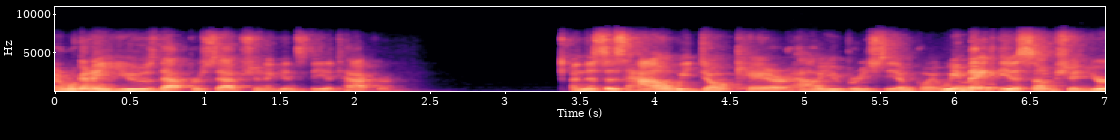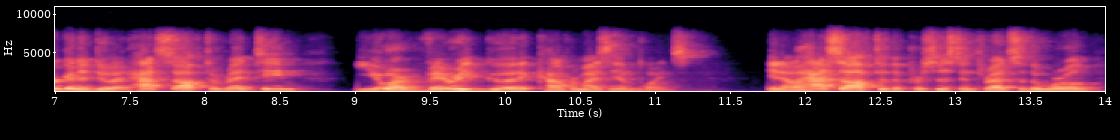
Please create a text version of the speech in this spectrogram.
and we're going to use that perception against the attacker. And this is how we don't care how you breach the endpoint. We make the assumption you're going to do it. Hats off to Red Team. You are very good at compromising endpoints. You know, hats off to the persistent threats of the world.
